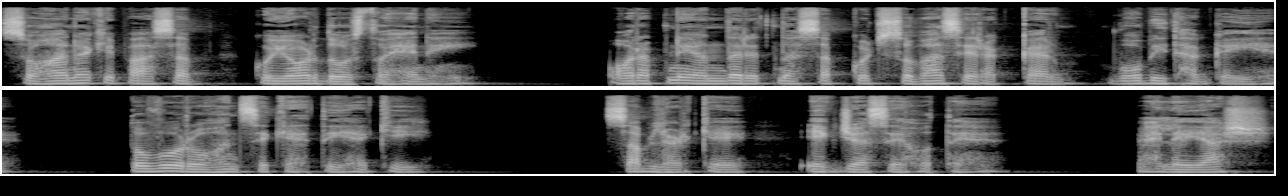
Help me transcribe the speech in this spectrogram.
सुहाना के पास अब कोई और दोस्त तो है नहीं, और अपने अंदर इतना सब कुछ सुबह से रखकर वो भी थक गई है तो वो रोहन से कहती है कि सब लड़के एक जैसे होते हैं, पहले यश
